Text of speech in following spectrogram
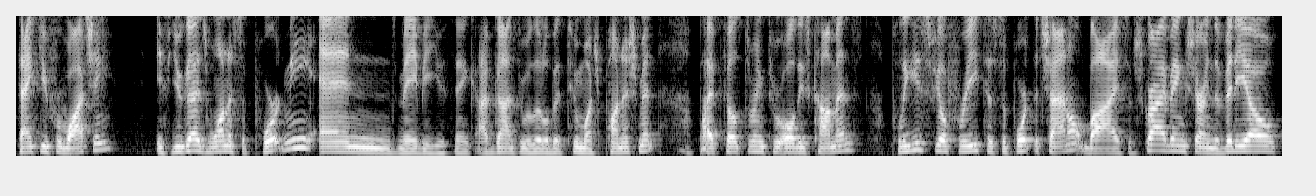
Thank you for watching. If you guys want to support me and maybe you think I've gone through a little bit too much punishment by filtering through all these comments, please feel free to support the channel by subscribing, sharing the video,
